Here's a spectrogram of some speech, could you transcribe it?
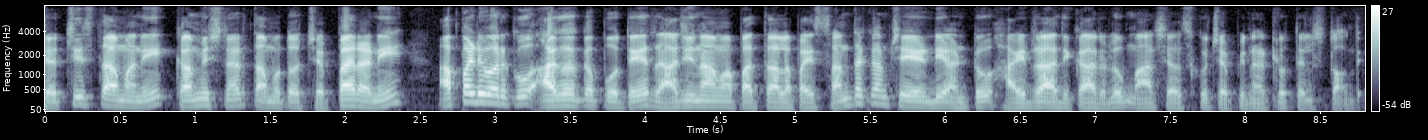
చర్చిస్తామని కమిషనర్ తమతో చెప్పారని అప్పటి వరకు ఆగకపోతే రాజీనామా పత్రాలపై సంతకం చేయండి అంటూ హైడ్రా అధికారులు మార్షల్స్కు చెప్పినట్లు తెలుస్తోంది.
